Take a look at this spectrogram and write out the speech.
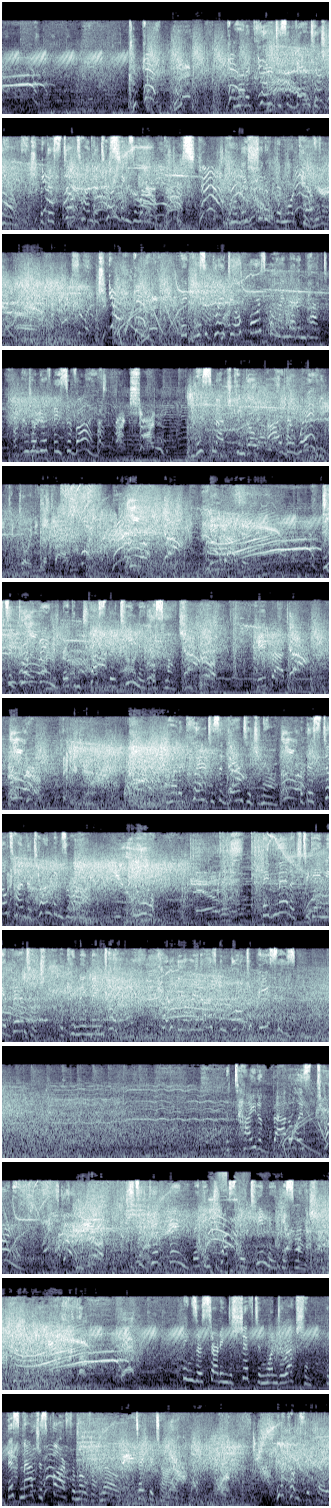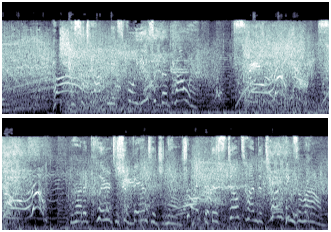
At a clear disadvantage now, but there's still time to turn things around. Well, they should have been more careful. They've used a great deal of force behind that impact. I wonder if they survived. Perfection! This match can go either way. To join in the fun. Good they can trust their teammate this much. Keep at it! Think again. We're at a clear disadvantage now, but there's still time to turn things around. They've managed to gain the advantage, but can they maintain? Part of the arena has been blown to pieces. The tide of battle is turning. It's a good thing they can trust their teammate this much. Things are starting to shift in one direction, but this match is far from over. No, take your time. Here comes the pain. This attack makes full use of their power. We're at a clear disadvantage now, but there's still time to turn things around.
